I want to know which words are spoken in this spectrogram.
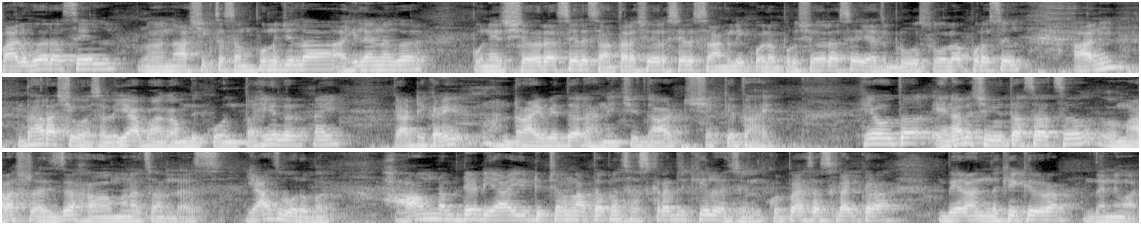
पालघर असेल नाशिकचा संपूर्ण जिल्हा अहिल्यानगर पुणे शहर असेल सातारा शहर असेल सांगली कोल्हापूर शहर असेल याचबरोबर सोलापूर असेल आणि धाराशिव असेल. या भागामध्ये कोणताही अलर्ट नाही. त्या ठिकाणी ड्राय वेदर राहण्याची दाट शक्यता आहे. हे होतं येणाऱ्या चोवीस तासाचं महाराष्ट्र राज्याचा हवामानाचा अंदाज. याचबरोबर हवामान अपडेट या यूट्यूब चॅनल आता आपण सबस्क्राईब केलं नसेल कृपया सबस्क्राईब करा. बेल नक्की करा. धन्यवाद.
